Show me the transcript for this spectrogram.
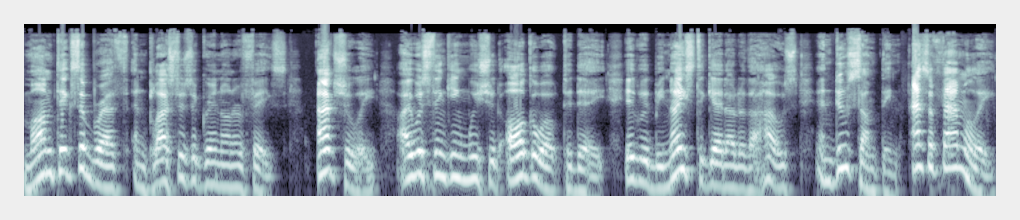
Mom takes a breath and plasters a grin on her face. Actually, I was thinking we should all go out today. It would be nice to get out of the house and do something as a family.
